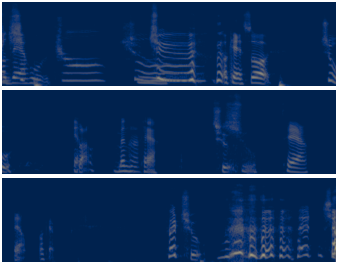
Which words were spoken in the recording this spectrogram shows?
Og det er hoved. Tju. Tju. OK, så tju. Ja. Da. Men Mm. te. Chu. Tju. Te. Ja, OK. For tju. tju.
